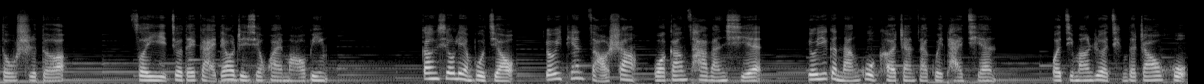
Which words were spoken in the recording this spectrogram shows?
都是德，所以就得改掉这些坏毛病。刚修炼不久，有一天早上，我刚擦完鞋，有一个男顾客站在柜台前，我急忙热情的招呼。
